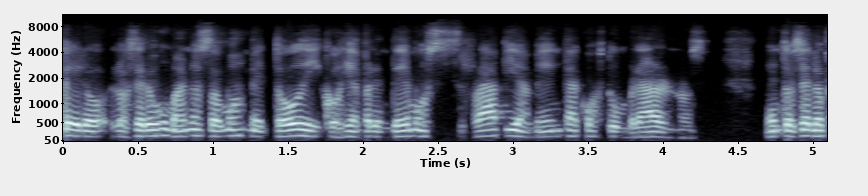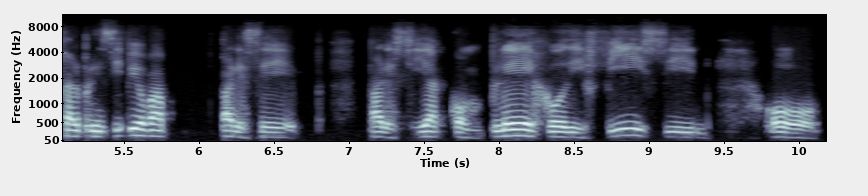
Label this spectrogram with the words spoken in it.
Pero los seres humanos somos metódicos y aprendemos rápidamente a acostumbrarnos. Entonces lo que al principio va a parecer, parecía complejo, difícil o,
